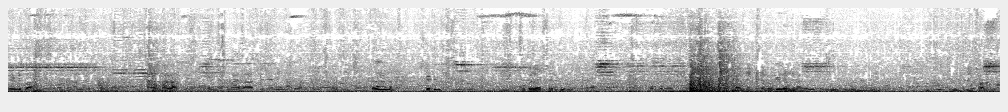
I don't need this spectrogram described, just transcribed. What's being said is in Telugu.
రెండు కాదు ఒక రాత్రి చెట్టు ఓపెన్ హార్ట్ సర్జరీ డ్యూటీలో ఉండగానే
